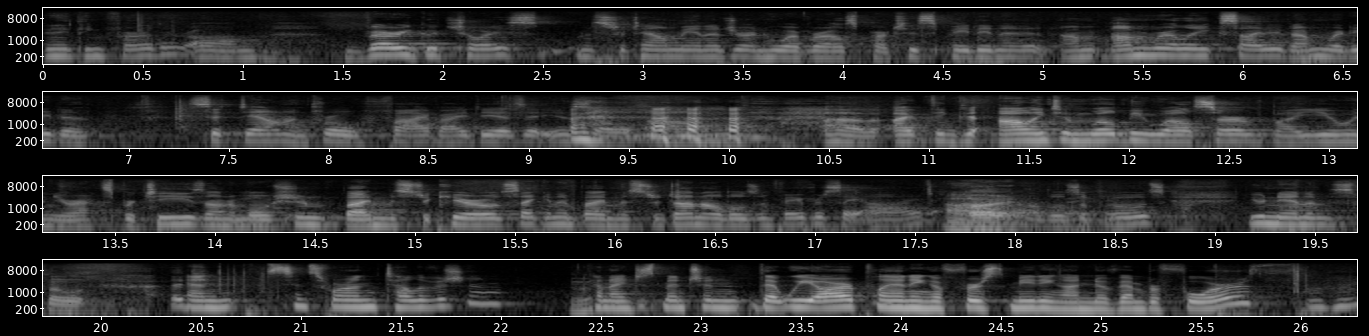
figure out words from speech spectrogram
anything further? Um, Very good choice, Mr. Town Manager, and whoever else participated in it. I'm, I'm really excited. I'm ready to sit down and throw five ideas at you, so um, uh, I think that Arlington will be well-served by you and your expertise on a motion by Mr. Curro, seconded by Mr. Dunn. All those in favor say aye. Aye. All those opposed? Unanimous vote. Uh, And since we're on television, Hmm? can I just mention that we are planning a first meeting on November 4th? Mhm.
